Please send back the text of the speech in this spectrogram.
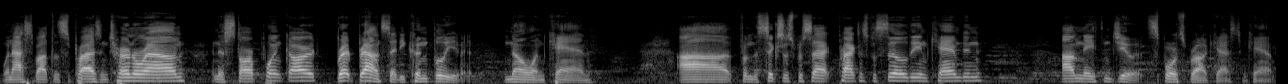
When asked about the surprising turnaround and his star point guard, Brett Brown said he couldn't believe it. No one can. Uh, from the Sixers practice facility in Camden, I'm Nathan Jewett, Sports Broadcasting Camp.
